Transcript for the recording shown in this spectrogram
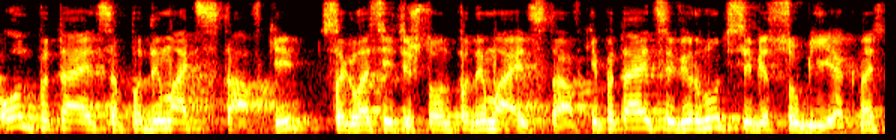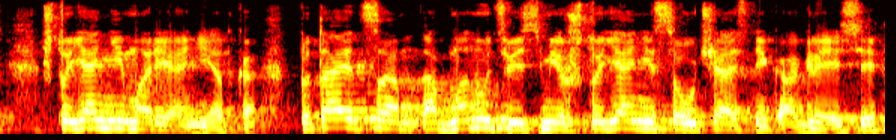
Он пытается поднимать ставки. Согласитесь, что он поднимает ставки, пытается вернуть себе субъектность, что я не марионетка, пытается обмануть весь мир, что я не соучастник агрессии,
